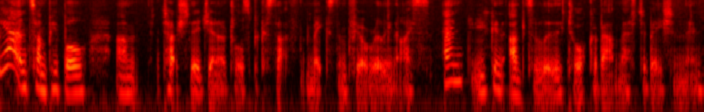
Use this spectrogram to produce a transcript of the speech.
yeah, and some people um, touch their genitals because that makes them feel really nice. And you can absolutely talk about masturbation then.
